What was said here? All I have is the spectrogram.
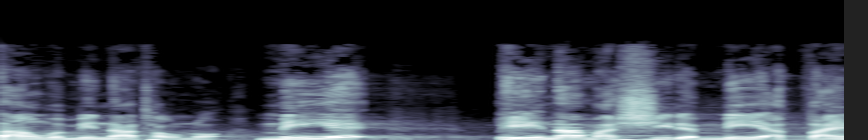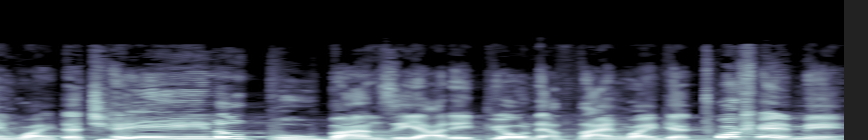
တန်ဝမင်းနားထောင်တော့မင်းရဲ့ ဘေးနားမှာရှိတဲ့မင်းရဲ့အတိုင်းဝိုင်းတစ်ချိန်လုံးပူပန်စရာတွေပြောနေအတိုင်းဝိုင်းတဲ့ထွက်ခဲ့မင်း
